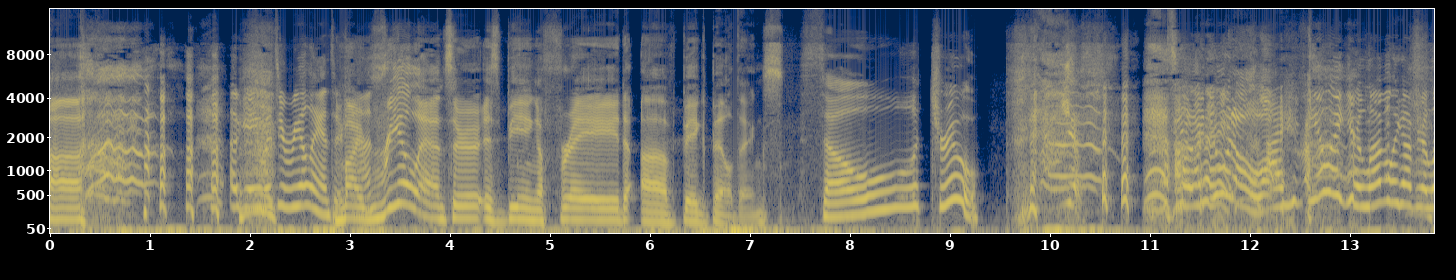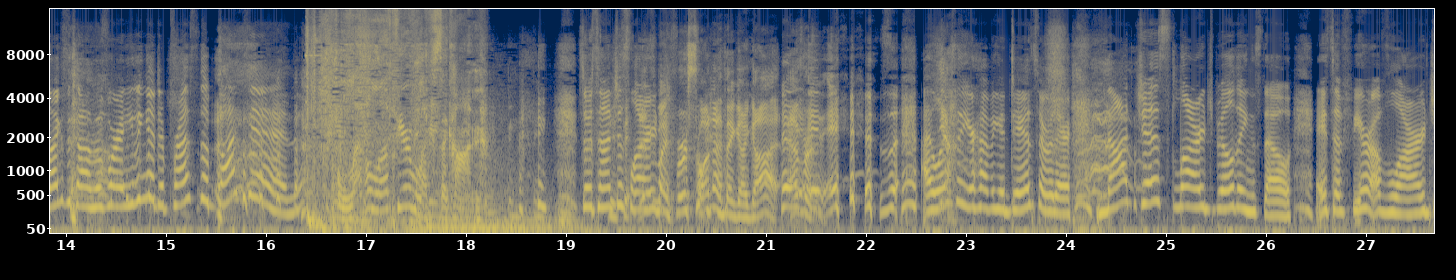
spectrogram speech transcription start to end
Okay, what's your real answer, My Sean? real answer is being afraid of big buildings. So true. Yes. See, I knew it all along. I feel like you're leveling up your lexicon before I even get to press the button. Level up your lexicon. So it's not just This is my first one I think I got ever. It is. I like that you're having a dance over there. Not just large buildings, though. It's a fear of large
